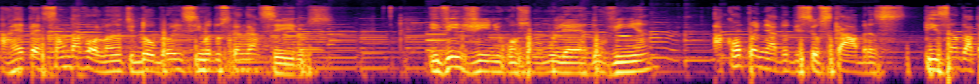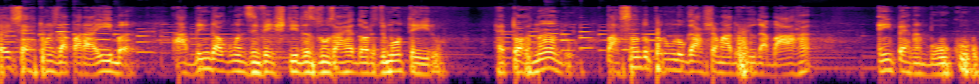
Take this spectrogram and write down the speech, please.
a repressão da volante dobrou em cima dos cangaceiros. E Virgínio, com sua mulher, Duvinha, acompanhado de seus cabras, pisando até os sertões da Paraíba, abrindo algumas investidas nos arredores de Monteiro. Retornando, passando por um lugar chamado Rio da Barra, em Pernambuco,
